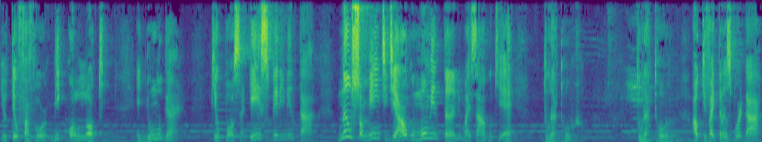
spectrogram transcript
e o teu favor me coloque em um lugar que eu possa experimentar, não somente de algo momentâneo, mas algo que é duradouro. Duradouro, algo que vai transbordar,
